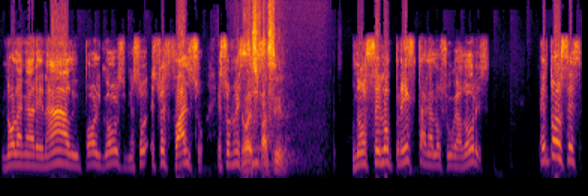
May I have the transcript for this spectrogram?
Nolan Arenado y Paul Goldsmith. Eso, eso es falso. Eso no, No es existe. fácil. No se lo prestan a los jugadores. Entonces,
